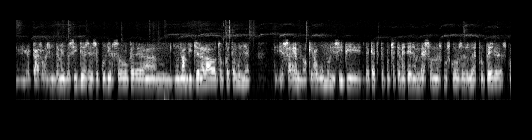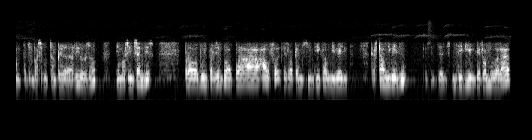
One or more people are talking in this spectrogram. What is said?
en aquest cas l'Ajuntament de Sitges, és acollir-se d'un àmbit general a tot Catalunya, ja sabem no, que hi ha algun municipi d'aquests que potser també tenen més zones boscoses més properes, com per exemple ha sigut Sant Pere de Ribes, no? i amb els incendis, però avui, per exemple, el pla alfa, que és el que ens indica el nivell que està al nivell 1, que diríem que és el moderat,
